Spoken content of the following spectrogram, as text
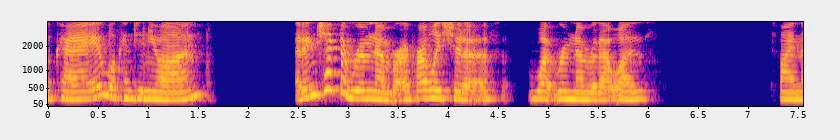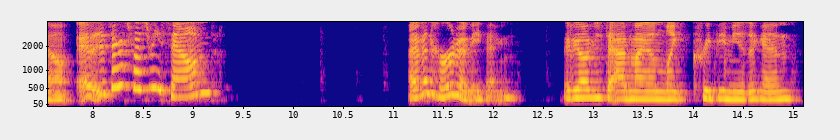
Okay, we'll continue on. I didn't check the room number. I probably should have. What room number that was. It's fine though. Eh, is there supposed to be sound? I haven't heard anything. Maybe I'll just add my own like creepy music in.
